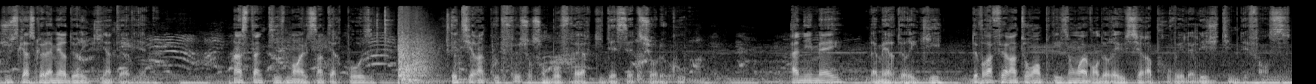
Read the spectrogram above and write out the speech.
jusqu'à ce que la mère de Ricky intervienne. Instinctivement, elle s'interpose et tire un coup de feu sur son beau-frère qui décède sur le coup. Annie May, la mère de Ricky, devra faire un tour en prison avant de réussir à prouver la légitime défense.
